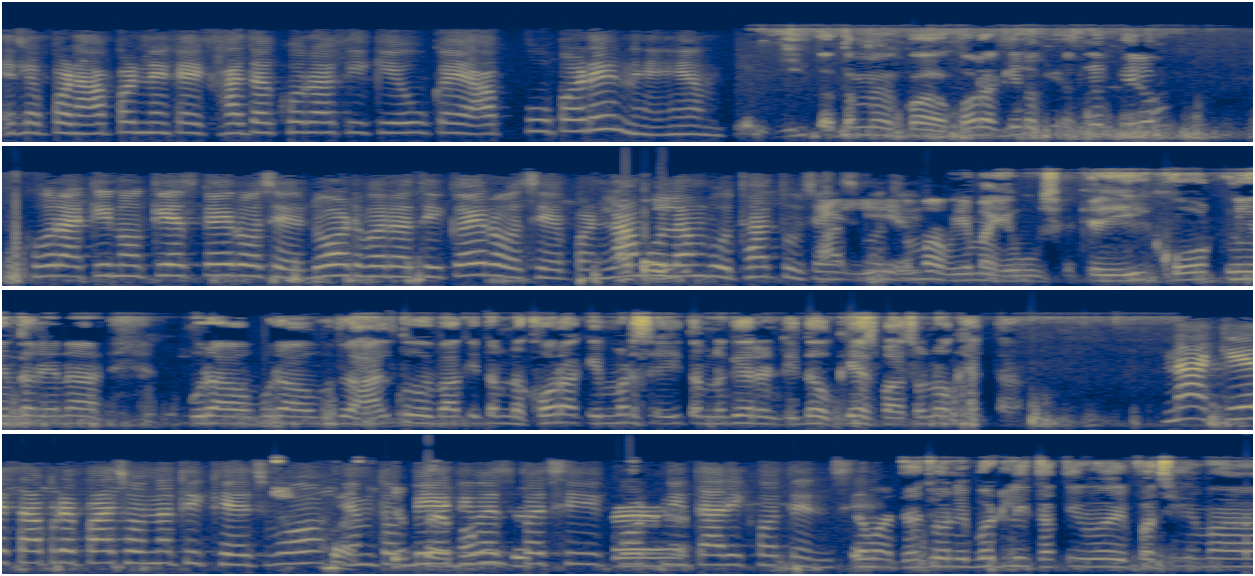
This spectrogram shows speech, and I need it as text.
એટલે પણ આપણને કઈ ખાધા ખોરાકી કે એવું કઈ આપવું પડે ને એમ? ઈ તો તમે ખોરાકીનો કેસ નથી કર્યો? ખોરાકીનો કેસ કર્યો છે દોઢ વર્ષથી કર્યો છે પણ લાંબુ લાંબુ થતું જાય એમાં એમાં એવું છે કે ઈ કોર્ટની અંદર એના પુરાવા પુરાવા બધું હાલતું હોય બાકી તમને ખોરાકી મળશે ઈ તમને ગેરંટી દઉં કેસ પાછો ન ખેંચતા. ના કેસ આપણે પાછો નથી ખેંચવો. એમ તો બે દિવસ પછી કોર્ટની તારીખ હોતે છે. એમાં જજોની બદલી થતી હોય પછી એમાં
